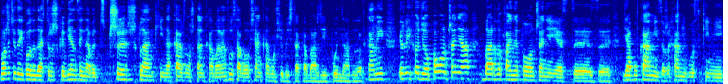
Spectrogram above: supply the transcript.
możecie tej wody dać troszeczkę więcej, nawet 3 szklanki na każdą szklankę amarantusa, bo owsianka musi być taka bardziej płynna z dodatkami. Jeżeli chodzi o połączenia, bardzo fajne połączenie jest e, z jabłkami, z orzechami włoskimi,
